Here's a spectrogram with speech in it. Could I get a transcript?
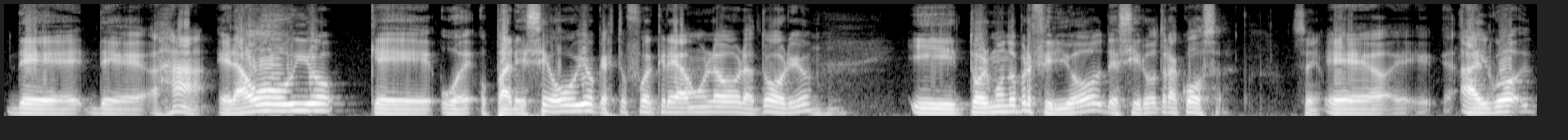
de, de, ajá, era obvio que, o, o parece obvio que esto fue creado en un laboratorio Ujú. y todo el mundo prefirió decir otra cosa. Sí. Eh, eh, algo,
